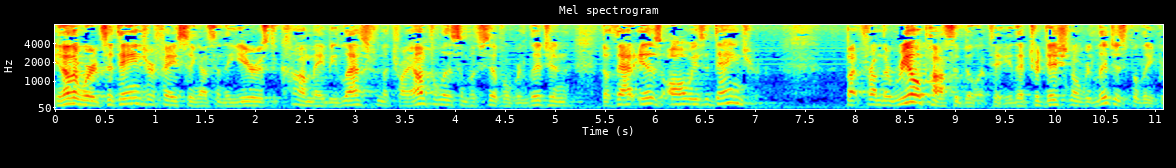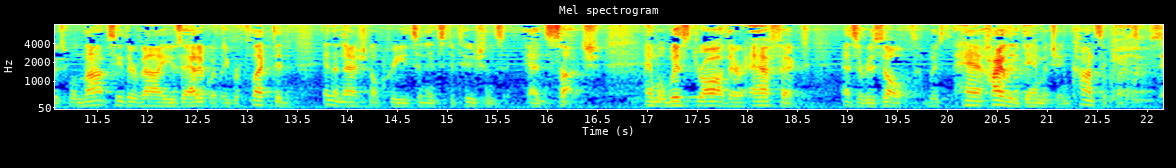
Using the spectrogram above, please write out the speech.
In other words, the danger facing us in the years to come may be less from the triumphalism of civil religion, though that is always a danger, but from the real possibility that traditional religious believers will not see their values adequately reflected in the national creeds and institutions and such, and will withdraw their affect as a result with highly damaging consequences.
